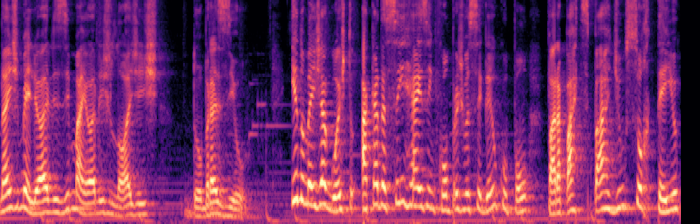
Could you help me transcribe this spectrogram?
nas melhores e maiores lojas do Brasil. E no mês de agosto, a cada 100 reais em compras você ganha um cupom para participar de um sorteio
